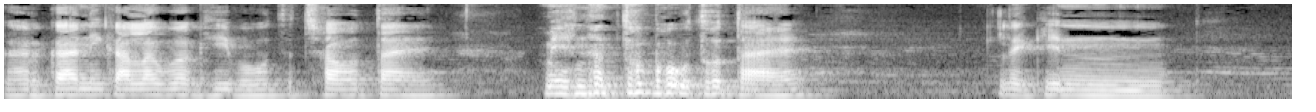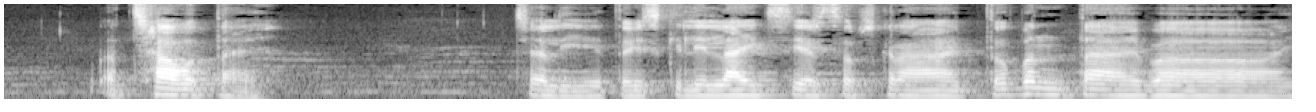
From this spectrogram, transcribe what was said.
घर का निकाला हुआ घी बहुत अच्छा होता है। मेहनत तो बहुत होता है, लेकिन अच्छा होता है। चलिए तो इसके लिए लाइक शेयर सब्सक्राइब तो बनता है भाई।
